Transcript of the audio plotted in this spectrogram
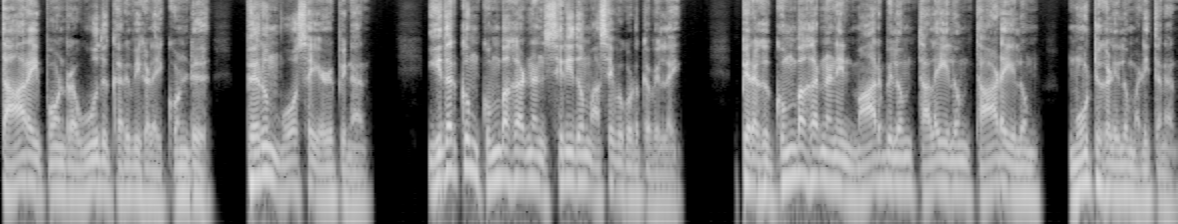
தாரை போன்ற ஊது கருவிகளை கொண்டு பெரும் ஓசை எழுப்பினர் இதற்கும் கும்பகர்ணன் சிறிதும் அசைவு கொடுக்கவில்லை. பிறகு கும்பகர்ணனின் மார்பிலும் தலையிலும் தாடையிலும் மூட்டுகளிலும் அடித்தனர்.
